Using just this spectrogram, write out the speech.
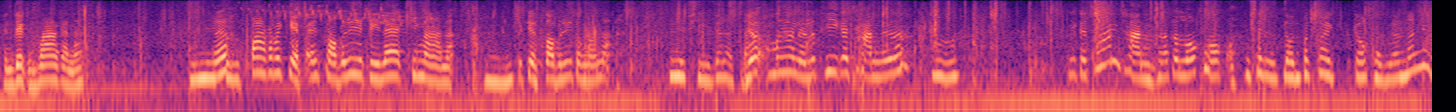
เห็นเด็กมันว่ากันนะไม่มีเอ๊ะผีป้าก็ไปเก็บไอ้สตรอเบอรี่ปีแรกที่มาน่ะอืมไปเก็บสตรอเบอรี่ตรงนั้นอะไม่มีผีด้วยเหรอจ๊ะเยอะมากเลยแล้วที่ก็ชันเลยนะอืมที่ก็ชันชันแล้วก็ลกลกไม่ใช่โดนปลาก้อยเกาหกแล้วนั่นนี่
